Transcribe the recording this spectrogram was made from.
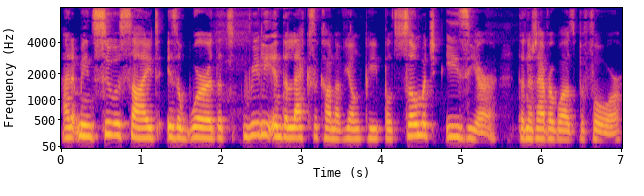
And it means suicide is a word that's really in the lexicon of young people so much easier than it ever was before.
